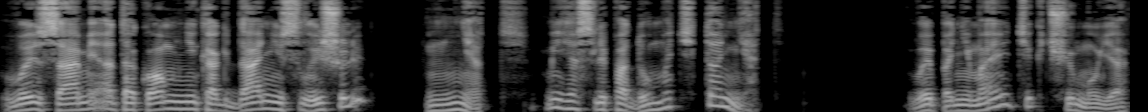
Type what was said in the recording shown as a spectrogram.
Вы сами о таком никогда не слышали? Нет, если подумать, то нет. Вы понимаете, к чему я?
